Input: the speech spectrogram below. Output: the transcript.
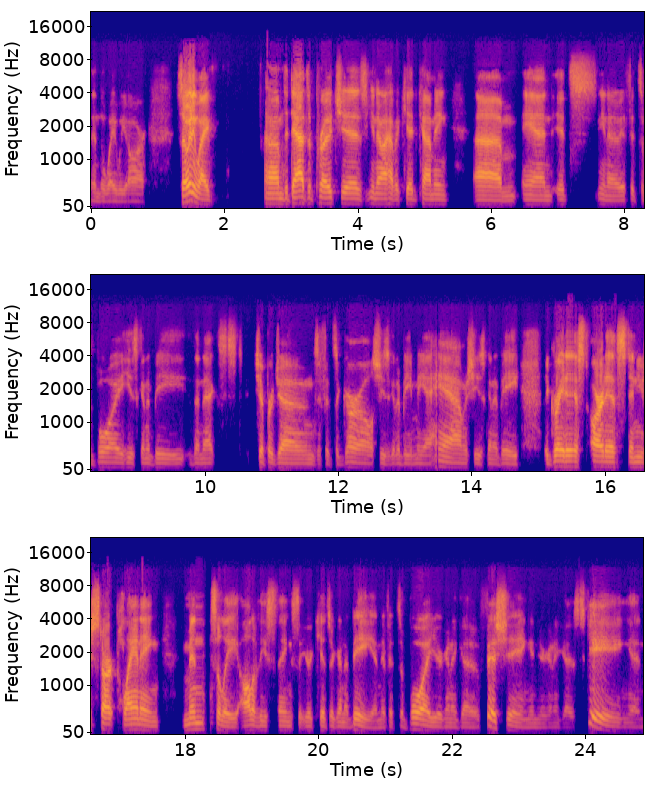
in the way we are. So anyway, um, the dad's approach is, you know, I have a kid coming, um, and it's, you know, if it's a boy, he's going to be the next Chipper Jones. If it's a girl, she's going to be Mia Hamm. She's going to be the greatest artist, and you start planning mentally all of these things that your kids are going to be and if it's a boy you're going to go fishing and you're going to go skiing and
